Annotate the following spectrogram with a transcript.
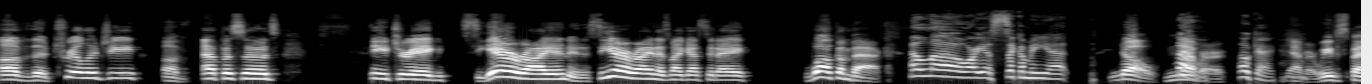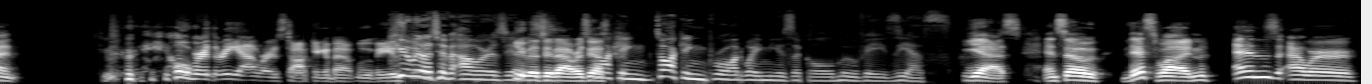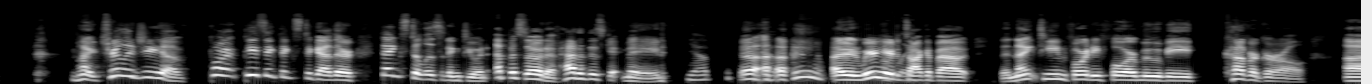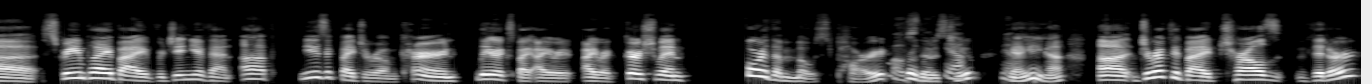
of the trilogy of episodes featuring Sierra Ryan. It is Sierra Ryan as my guest today. Welcome back. Hello. Are you sick of me yet? No, never, Okay. never. We've spent over three hours talking about movies. Cumulative hours. Yes. Cumulative hours, yes. Talking talking Broadway musical movies. Yes. Yes. And so this one ends our my trilogy of piecing things together thanks to listening to an episode of How Did This Get Made? Yep. I mean, we're here to talk about the 1944 movie Cover Girl. Uh screenplay by Virginia Van Upp, music by Jerome Kern, lyrics by Ira, Ira Gershwin for the most part for those yeah. two. Yeah. Yeah, yeah, yeah. Uh, directed by Charles Vidor,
